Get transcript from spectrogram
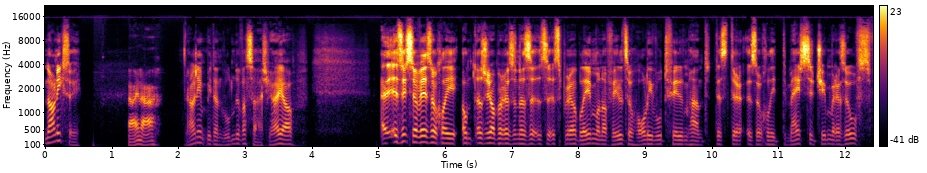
Noch nicht gesehen? Nein, nein. Ja, nimmt mich dann Wunder, was sagst Ja, ja. Äh, es ist sowieso ein bisschen, und das ist aber so ein, ein, ein Problem, das noch viele so Hollywood-Filme haben, dass der, so ein bisschen die Message immer so aufs,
